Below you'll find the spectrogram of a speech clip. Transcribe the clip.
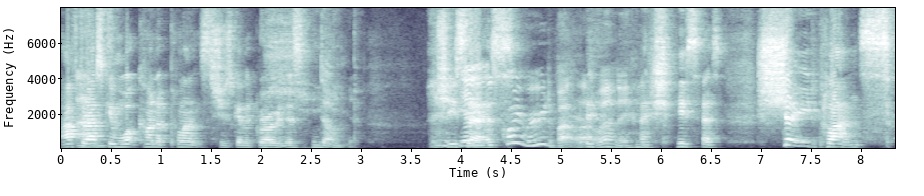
After And- asking what kind of plants she's going to grow in this dump, and she yeah, he was says, quite rude about that, wasn't he? and she says, shade plants.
